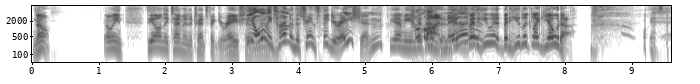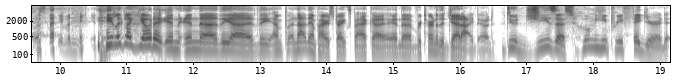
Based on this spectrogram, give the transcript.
No. I mean, the only time in the Transfiguration. The only time in the Transfiguration. Yeah, I mean, Come but on, but- man. But, he would, but he looked like Yoda. what does that even mean? He looked like Yoda in in uh, the uh, the Emp- not the Empire Strikes Back uh, in the Return of the Jedi, dude. Dude, Jesus, whom he prefigured,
